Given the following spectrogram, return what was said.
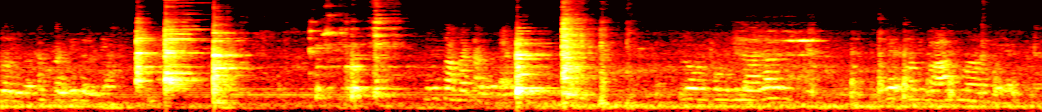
ਲੋਨ ਦਾ ਢੱਕਣ ਵੀ ਮਿਲ ਗਿਆ। ਇਹ ਤਾਂ ਮੈਂ ਟੰਗ ਦਿੰਦਾ ਲੋੜ ਪਊਗੀ ਲਾ ਲਾ ਫਿਰ ਤਾਂ ਬਾਅਦ ਸਮਾਨ ਹੋ ਜਾਏਗਾ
